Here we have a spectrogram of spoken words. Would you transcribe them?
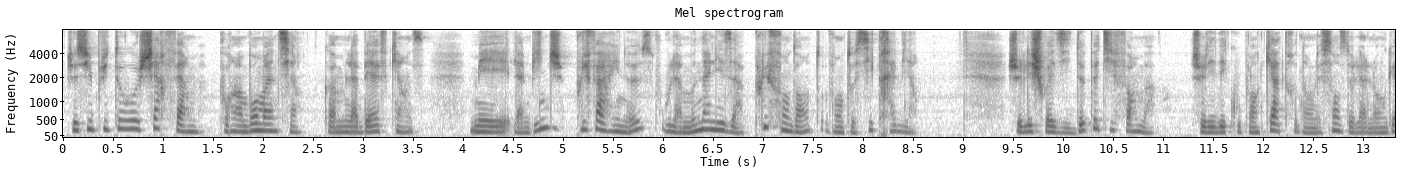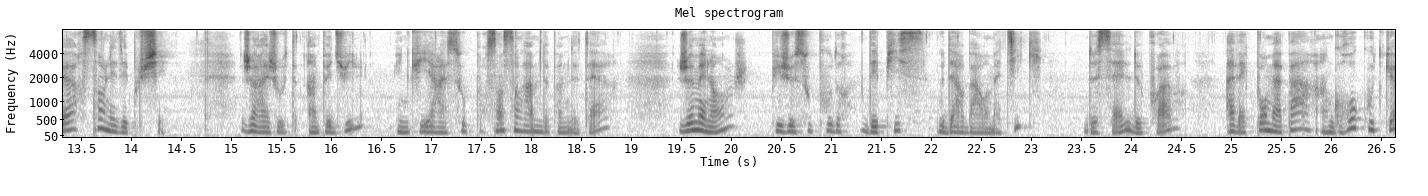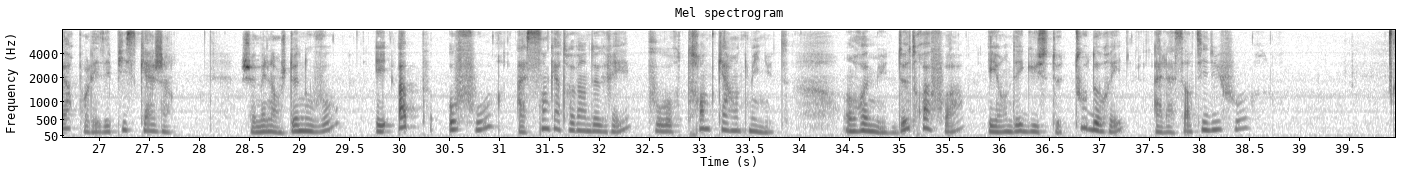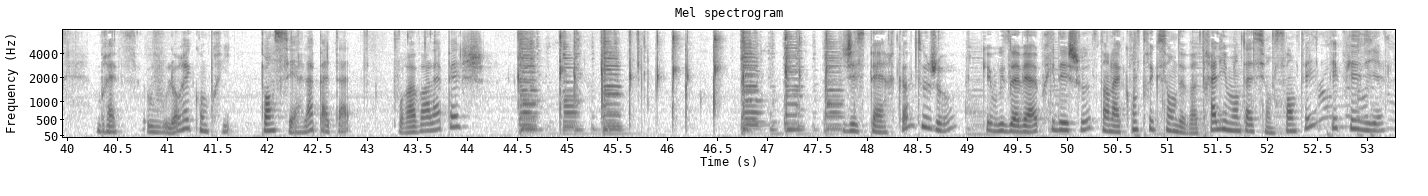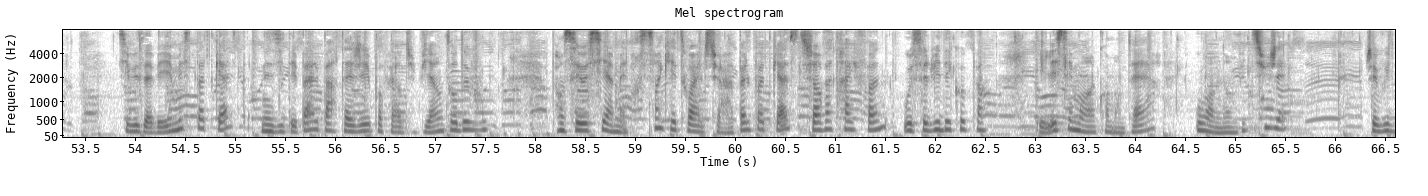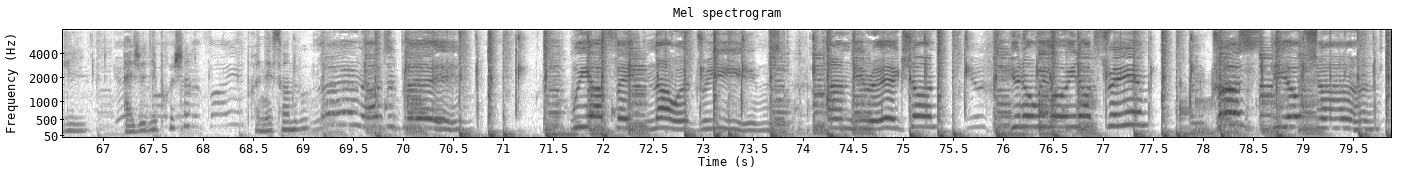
Je suis plutôt chair ferme pour un bon maintien, comme la BF15, mais la binge plus farineuse ou la Mona Lisa plus fondante vont aussi très bien. Je les choisis de petits formats. Je les découpe en quatre dans le sens de la longueur sans les éplucher. Je rajoute un peu d'huile, une cuillère à soupe pour 500 g de pommes de terre. Je mélange, puis je saupoudre d'épices ou d'herbes aromatiques, de sel, de poivre, avec pour ma part un gros coup de cœur pour les épices cajun. Je mélange de nouveau et hop, au four à 180 degrés pour 30-40 minutes. On remue deux trois fois et on déguste tout doré à la sortie du four. Bref, vous l'aurez compris, pensez à la patate pour avoir la pêche. J'espère, comme toujours, que vous avez appris des choses dans la construction de votre alimentation santé et plaisir. Si vous avez aimé ce podcast, n'hésitez pas à le partager pour faire du bien autour de vous. Pensez aussi à mettre 5 étoiles sur Apple Podcast sur votre iPhone ou celui des copains et laissez-moi un commentaire ou un envie de sujet. Je vous dis à jeudi prochain. Prenez soin de vous. We are faith in our dreams and direction. You know we're going upstream and cross the ocean.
